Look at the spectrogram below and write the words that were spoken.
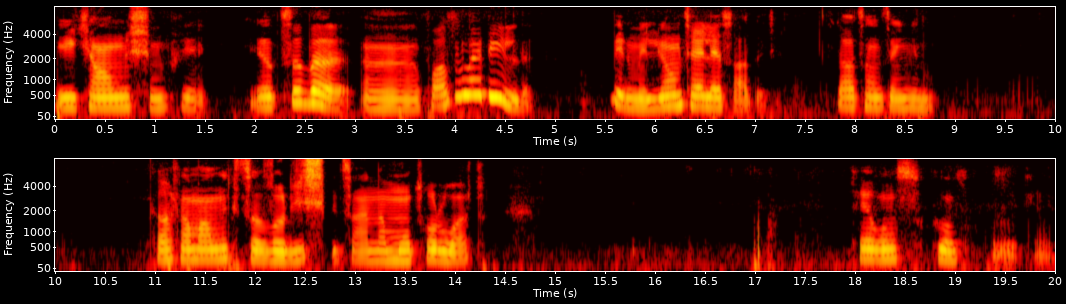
İyi ki almışım. Fiyatı da e, fazla değildi. 1 milyon TL sadece. Zaten zenginim. Kahramanlık da zor iş. Bir tane motor var. Kevin School. Bakıyorum.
